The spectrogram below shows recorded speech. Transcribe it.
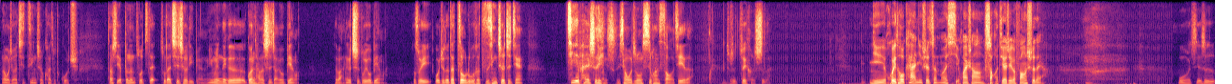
那我就要骑自行车快速的过去。但是也不能坐在坐在汽车里边，因为那个观察的视角又变了，对吧？那个尺度又变了，所以我觉得在走路和自行车之间，街拍摄影师像我这种喜欢扫街的，就是最合适的。你回头看你是怎么喜欢上扫街这个方式的呀？我其实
